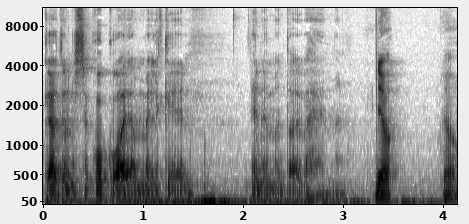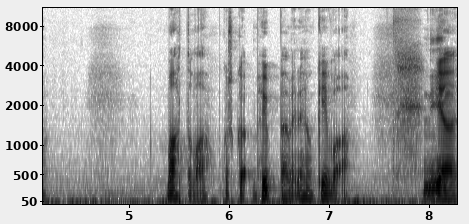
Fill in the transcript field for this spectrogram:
käytännössä koko ajan melkein enemmän tai vähemmän. Joo, joo. Mahtavaa, koska hyppääminen on kivaa. Niin. Ja,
